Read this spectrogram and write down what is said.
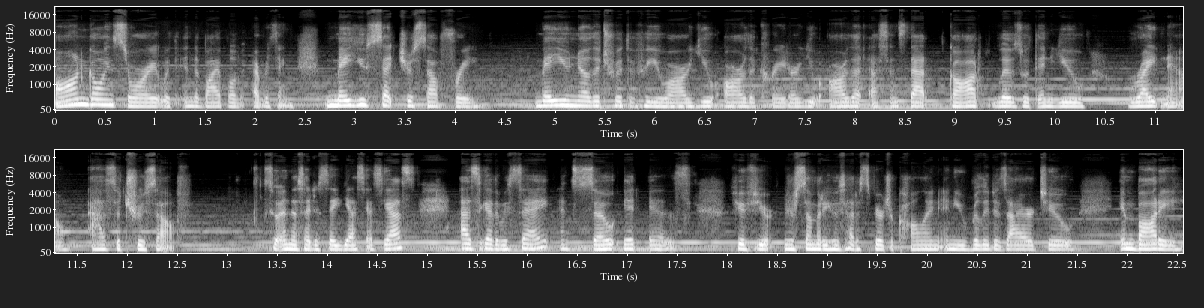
ongoing story within the Bible of everything. May you set yourself free. May you know the truth of who you are. You are the creator. You are that essence that God lives within you right now as the true self. So in this, I just say yes, yes, yes. As together we say, and so it is. If you're, you're somebody who's had a spiritual calling and you really desire to embody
